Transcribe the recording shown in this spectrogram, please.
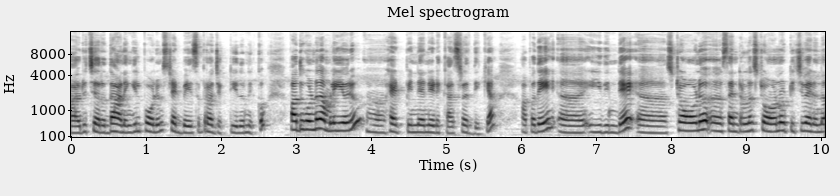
ആ ഒരു ചെറുതാണെങ്കിൽ പോലും സ്റ്റെഡ് ബേസ് പ്രൊജക്റ്റ് ചെയ്ത് നിൽക്കും. അപ്പോൾ അതുകൊണ്ട് നമ്മൾ ഈ ഒരു ഹെഡ് പിൻ തന്നെ എടുക്കാൻ ശ്രദ്ധിക്കുക അപ്പോൾ ദേ ഇതിന്റെ സ്റ്റോണ് സെന്ററിൽ സ്റ്റോൺ ഒട്ടിച്ച് വരുന്ന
